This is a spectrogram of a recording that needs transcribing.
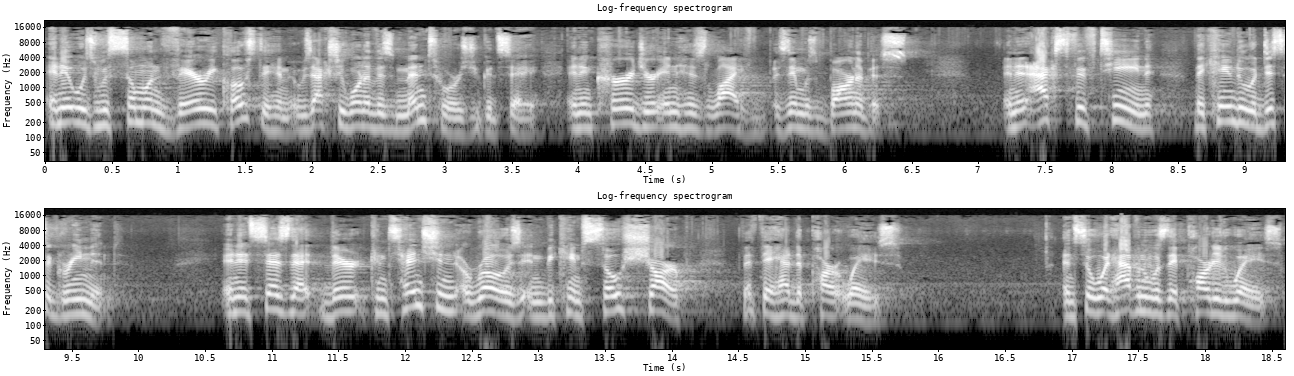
And it was with someone very close to him. It was actually one of his mentors, you could say, an encourager in his life. His name was Barnabas. And in Acts 15, they came to a disagreement. And it says that their contention arose and became so sharp that they had to part ways. And so what happened was they parted ways.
